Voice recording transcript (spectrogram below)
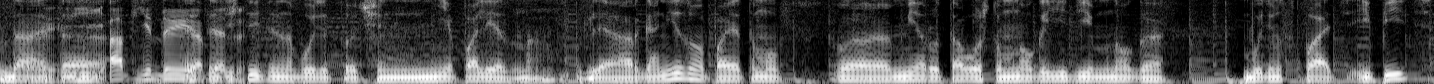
Да, Э, это, и ад еды, это опять же. действительно будет очень не полезно для организма, поэтому в э, меру того, что много едим, много будем спать и пить,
